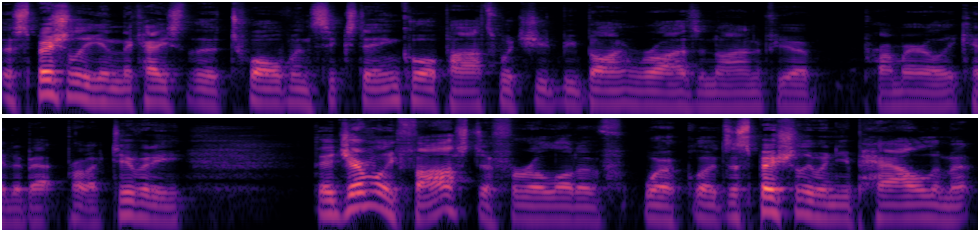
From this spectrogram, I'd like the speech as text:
especially in the case of the 12 and 16 core parts, which you'd be buying Ryzen 9 if you're primarily cared about productivity, they're generally faster for a lot of workloads, especially when you power limit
